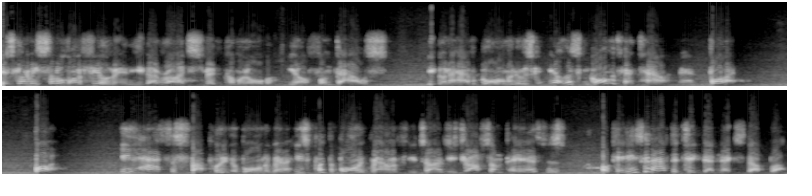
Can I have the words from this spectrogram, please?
it's going to be settled on the field, man. You got Rod Smith coming over, you know, from Dallas. You're going to have Gallman, who's, you know, listen, Gallman's got talent, man, but, but he has to stop putting the ball on the ground. He's put the ball on the ground a few times. He's dropped some passes. Okay, he's going to have to take that next step up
